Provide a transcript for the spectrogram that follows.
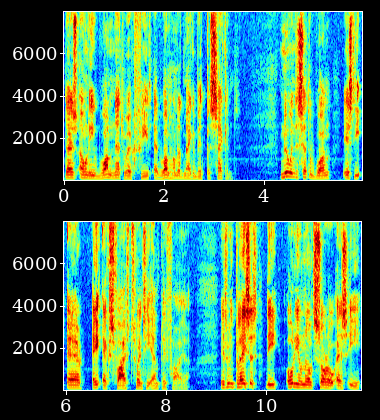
there is only one network feed at 100 megabit per second. New in the setup 1 is the Ayre AX520 amplifier it replaces the AudioNote Soro SE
